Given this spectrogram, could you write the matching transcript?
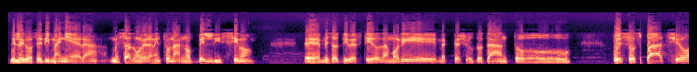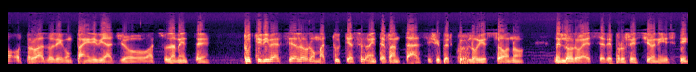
delle cose di maniera, ma è stato veramente un anno bellissimo, eh, mi sono divertito da morire, mi è piaciuto tanto questo spazio, ho trovato dei compagni di viaggio assolutamente tutti diversi da loro, ma tutti assolutamente fantastici per quello che sono nel loro essere professionisti.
